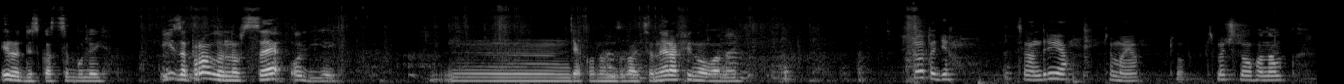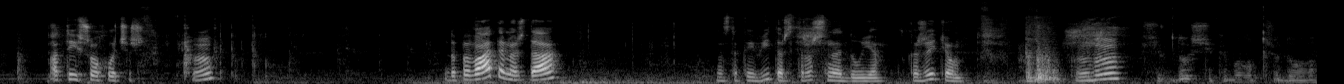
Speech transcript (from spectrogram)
і редиска з цибулею. І заправлено все олією. М, Як вона називається? Нерафінованою. Все тоді. Це Андрія, це моя. Смачного нам. А ти що хочеш? А? Допиватимеш, да? нас такий вітер страшне дує. Скажи, Тьом. Угу. Ще б дощики було б чудово.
